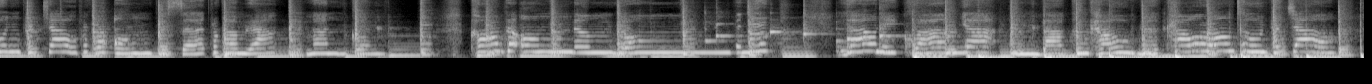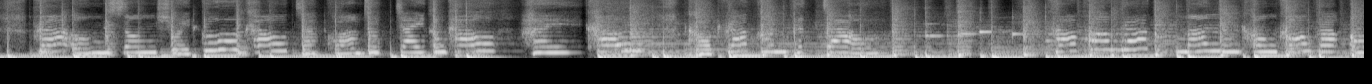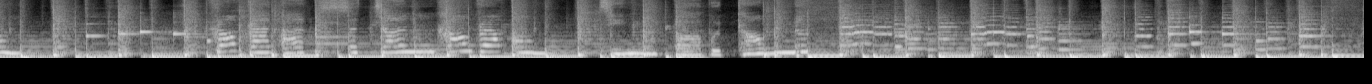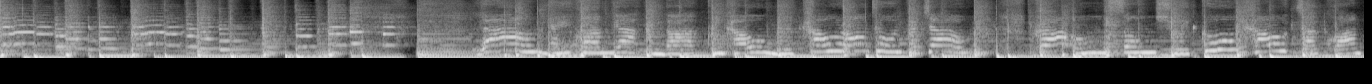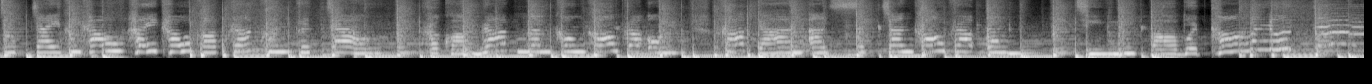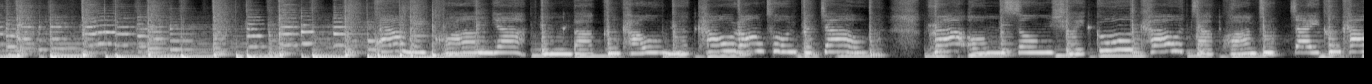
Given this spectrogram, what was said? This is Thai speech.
คุณพระเจ้าพระพระองค์ประเสริฐเพราะความรักมั่นคงของพระองค์ ตของมนุษย์แล้วในความยากลำบากของเขาเมื่อเขาร้องทูลพระเจ้า พระองค์ทรงช่วยกู้เขาจากความทุกข์ใจของเขาให้เขาขอบพระคุณพระเจ้า เพราะความรัก เขาเมื่อเขาร้องทูลพระเจ้า พระองค์ทรงช่วยกู้เขาจากความทุกข์ใจของเขา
